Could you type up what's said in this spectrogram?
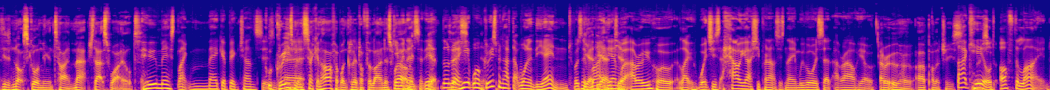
they did not score in the entire match. That's wild. who missed like mega big chances? Well, Griezmann, Uh, second half, I went cleared off the line as well. I mean, Jimenez- yeah, no, no. He, well, yeah. Griezmann had that one at the end, wasn't it? Yeah, right the at the end, end, where Araujo, like, which is how you actually pronounce his name. We've always said Araujo. Araujo, our apologies. Back heeled off the line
